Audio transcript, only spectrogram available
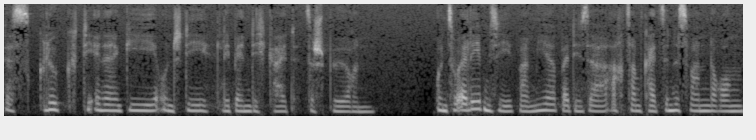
das Glück, die Energie und die Lebendigkeit zu spüren. Und so erleben Sie bei mir bei dieser Achtsamkeit-Sinneswanderung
